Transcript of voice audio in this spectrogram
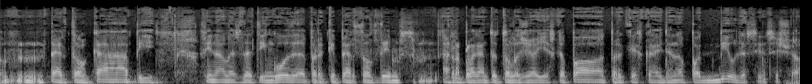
mm, perd el cap i al final és detinguda perquè perd el temps arreplegant totes les joies que pot, perquè que ella no pot viure sense això.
